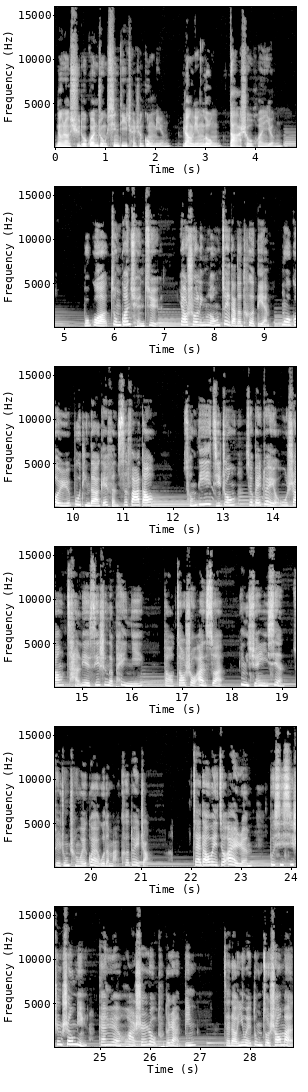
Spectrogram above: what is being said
能让许多观众心底产生共鸣，让玲珑大受欢迎。不过，纵观全剧，要说玲珑最大的特点，莫过于不停地给粉丝发刀。从第一集中就被队友误伤、惨烈牺牲的佩妮，到遭受暗算、命悬一线、最终成为怪物的马克队长，再到为救爱人不惜牺牲生命、甘愿化身肉土的冉冰，再到因为动作稍慢。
